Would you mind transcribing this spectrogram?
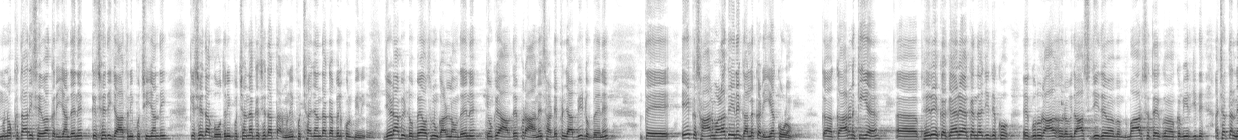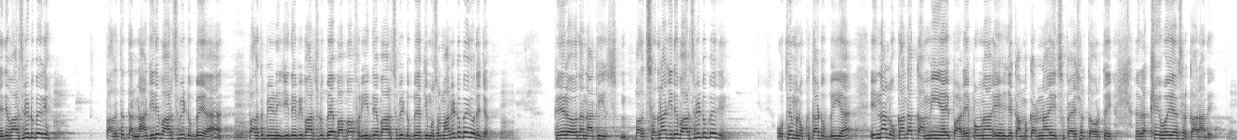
ਮਨੁੱਖਤਾ ਦੀ ਸੇਵਾ ਕਰੀ ਜਾਂਦੇ ਨੇ ਕਿਸੇ ਦੀ ਜਾਤ ਨਹੀਂ ਪੁੱਛੀ ਜਾਂਦੀ ਕਿਸੇ ਦਾ ਗੋਤ ਨਹੀਂ ਪੁੱਛਿਆ ਜਾਂਦਾ ਕਿਸੇ ਦਾ ਧਰਮ ਨਹੀਂ ਪੁੱਛਿਆ ਜਾਂਦਾ ਕਿ ਬਿਲਕੁਲ ਵੀ ਨਹੀਂ। ਜਿਹੜਾ ਵੀ ਡੁੱਬਿਆ ਉਸ ਨੂੰ ਗਲ ਲਾਉਂਦੇ ਨੇ ਕਿਉਂਕਿ ਆਪਦੇ ਭਰਾ ਨੇ ਸਾਡੇ ਪੰਜਾਬੀ ਡੁੱਬੇ ਨੇ। ਤੇ ਇਹ ਕਿਸਾਨ ਵਾਲਾ ਤੇ ਇਹਨੇ ਗੱਲ ਘੜੀ ਆ ਕੋਲੋਂ। ਕਾਰਨ ਕੀ ਹੈ? ਫਿਰ ਇਹ ਕਹਿ ਰਿਹਾ ਕਹਿੰਦਾ ਜੀ ਦੇਖੋ ਇਹ ਗੁਰੂ ਰਵਿਦਾਸ ਜੀ ਦੇ ਵਾਰਸ ਤੇ ਕਬੀਰ ਜੀ ਦੇ ਅੱਛਾ ਧੰਨੇ ਦੇ ਵਾਰਸ ਨਹੀਂ ਡੁੱਬੇਗੇ? ਭਗਤ ਧੰਨਾ ਜੀ ਦੇ ਵਾਰਸ ਵੀ ਡੁੱਬੇ ਆ। ਭਗਤ ਬੇਣੀ ਜੀ ਦੇ ਵੀ ਵਾਰਸ ਡੁੱਬੇ ਆ ਬਾਬਾ ਫਰੀਦ ਦੇ ਵਾਰਸ ਵੀ ਡੁੱਬੇ ਆ ਕਿ ਮੁਸਲਮਾਨ ਨਹੀਂ ਡੁੱਬੇਗੇ ਉਹਦੇ ਚ? ਫਿਰ ਉਹਦਾ ਨਾਂ ਕੀ? ਭਗਤ ਸਦਨਾ ਜੀ ਦੇ ਵਾਰਸ ਨਹੀਂ ਡੁੱਬੇਗੇ ਉਥੇ ਮਨੁੱਖਤਾ ਡੁੱਬੀ ਹੈ ਇਹਨਾਂ ਲੋਕਾਂ ਦਾ ਕੰਮ ਹੀ ਹੈ ਇਹ ਪਾੜੇ ਪਾਉਣਾ ਇਹ ਜੇ ਕੰਮ ਕਰਨਾ ਇਹ ਸਪੈਸ਼ਲ ਤੌਰ ਤੇ ਰੱਖੇ ਹੋਏ ਆ ਸਰਕਾਰਾਂ ਦੇ।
